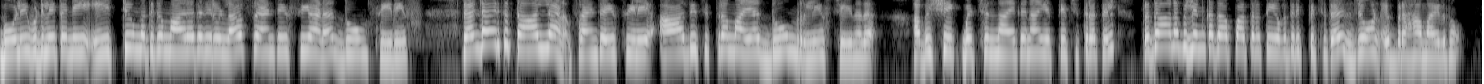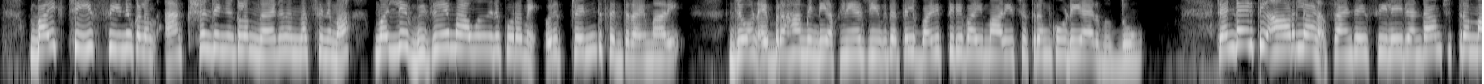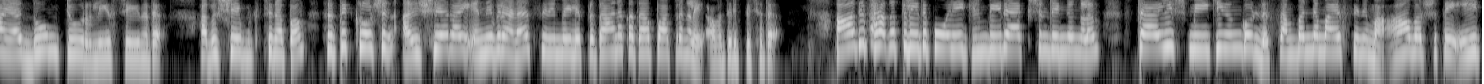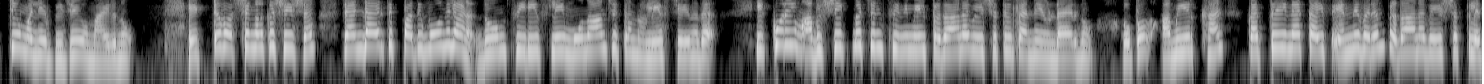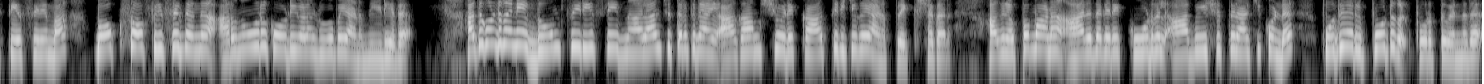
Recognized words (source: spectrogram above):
ബോളിവുഡിലെ തന്നെ ഏറ്റവും അധികം ആരാധകരുള്ള ഫ്രാഞ്ചൈസിയാണ് ധൂം സീരീസ്. രണ്ടായിരത്തി നാലിലാണ് ഫ്രാഞ്ചൈസിയിലെ ആദ്യ ചിത്രമായ ധൂം റിലീസ് ചെയ്യുന്നത്. അഭിഷേക് ബച്ചൻ നായകനായി എത്തിയ ചിത്രത്തിൽ പ്രധാന വില്ലൻ കഥാപാത്രത്തെ അവതരിപ്പിച്ചത് ജോൺ എബ്രഹാം ആയിരുന്നു. ബൈക്ക് ചേസ് സീനുകളും ആക്ഷൻ രംഗങ്ങളും നിറഞ്ഞു നിന്ന സിനിമ വലിയ വിജയമാവുന്നതിന് പുറമെ ഒരു ട്രെൻഡ് സെന്ററായി മാറി. ജോൺ എബ്രഹാമിന്റെ അഭിനയ ജീവിതത്തിൽ വഴിത്തിരിവായി മാറിയ ചിത്രം കൂടിയായിരുന്നു ധൂം. രണ്ടായിരത്തി ആറിലാണ് ഫ്രാഞ്ചൈസിയിലെ രണ്ടാം ചിത്രമായ ധൂം ടു റിലീസ് ചെയ്യുന്നത്. അഭിഷേക് ബച്ചനൊപ്പം ഹൃതിക് റോഷൻ ഐശ്വര്യ റായ് എന്നിവരാണ് സിനിമയിലെ പ്രധാന കഥാപാത്രങ്ങളെ അവതരിപ്പിച്ചത്. ആദ്യ ഭാഗത്തിലേതുപോലെ ഗംഭീര ആക്ഷൻ രംഗങ്ങളും സ്റ്റൈലിഷ് മേക്കിങ്ങും കൊണ്ട് സമ്പന്നമായ സിനിമ ആ വർഷത്തെ ഏറ്റവും വലിയ വിജയവുമായിരുന്നു. എട്ട് വർഷങ്ങൾക്ക് ശേഷം രണ്ടായിരത്തി പതിമൂന്നിലാണ് ധൂം സീരീസിലെ മൂന്നാം ചിത്രം റിലീസ് ചെയ്യുന്നത്. ഇക്കുറിയും അഭിഷേക് ബച്ചൻ സിനിമയിൽ പ്രധാന വേഷത്തിൽ തന്നെ ഉണ്ടായിരുന്നു. ഒപ്പം അമീർ ഖാൻ കത്രീന കൈഫ് എന്നിവരും പ്രധാന വേഷത്തിലെത്തിയ സിനിമ ബോക്സ് ഓഫീസിൽ നിന്ന് അറുന്നൂറ് കോടിയോളം രൂപയാണ് നേടിയത്. അതുകൊണ്ട് തന്നെ ധൂം സീരീസിലെ നാലാം ചിത്രത്തിനായി ആകാംക്ഷയോടെ കാത്തിരിക്കുകയാണ് പ്രേക്ഷകർ. അതിനൊപ്പമാണ് ആരാധകരെ കൂടുതൽ ആവേശത്തിലാക്കിക്കൊണ്ട് പുതിയ റിപ്പോർട്ടുകൾ പുറത്തുവരുന്നത്.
